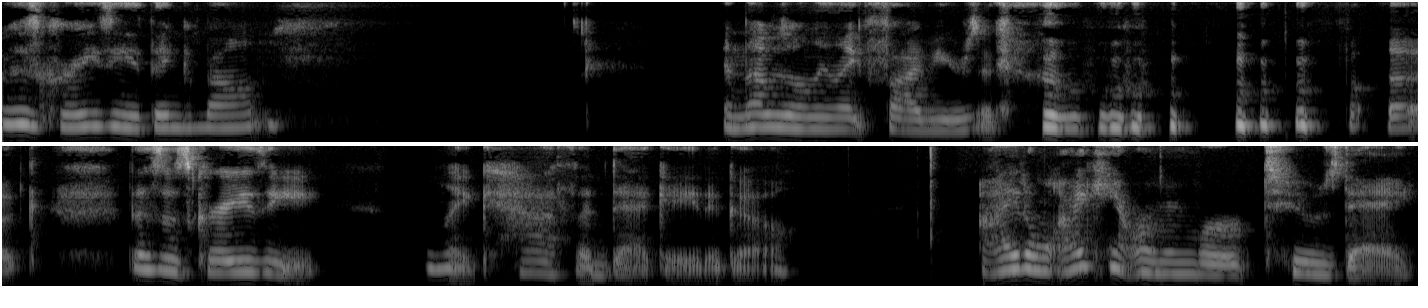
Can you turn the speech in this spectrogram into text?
It was crazy to think about. And that was only like five years ago. Fuck. This is crazy. Like half a decade ago. I don't I can't remember Tuesday.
